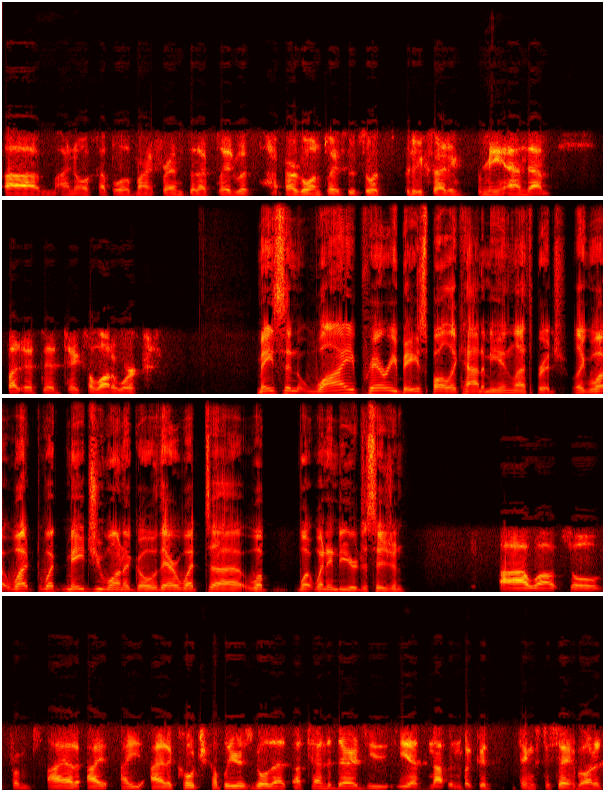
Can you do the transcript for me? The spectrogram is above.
Um, I know a couple of my friends that I've played with are going places, so it's pretty exciting for me and them. But it, it takes a lot of work Mason, why Prairie Baseball Academy in Lethbridge? Like, what what what made you want to go there? What uh, what what went into your decision? Uh, well, so from I had I, I, I had a coach a couple of years ago that attended there. He he had nothing but good things to say about it.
